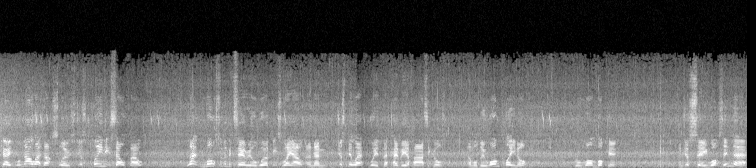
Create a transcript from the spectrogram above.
Okay, we'll now let that sluice just clean itself out. Let most of the material work its way out and then just be left with the heavier particles. And we'll do one clean up from one bucket and just see what's in there.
